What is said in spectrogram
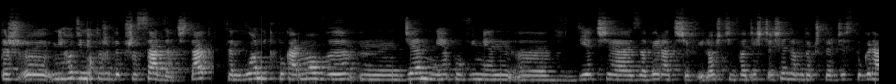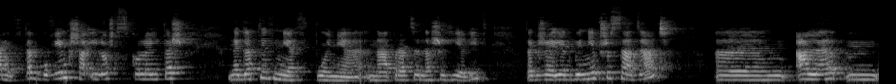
też e, nie chodzi mi o to, żeby przesadzać, tak? Ten błonnik pokarmowy mm, dziennie powinien e, w diecie zawierać się w ilości 27 do 40 gramów, tak? Bo większa ilość z kolei też negatywnie wpłynie na pracę naszych jelit. Także jakby nie przesadzać, ale mm,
